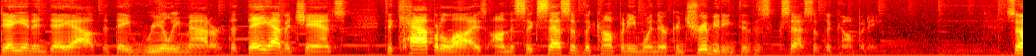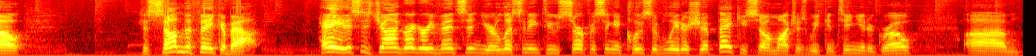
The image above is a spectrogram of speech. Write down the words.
day in and day out that they really matter, that they have a chance to capitalize on the success of the company when they're contributing to the success of the company. So, just something to think about. Hey, this is John Gregory Vincent. You're listening to Surfacing Inclusive Leadership. Thank you so much as we continue to grow. Um,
